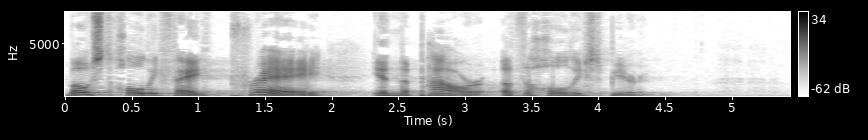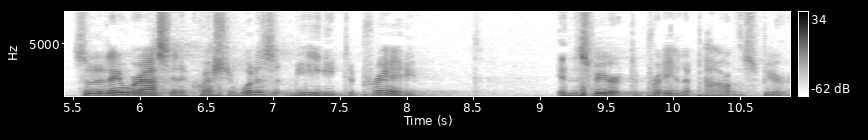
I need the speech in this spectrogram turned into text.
most holy faith. Pray in the power of the Holy Spirit. So today we're asking a question what does it mean to pray in the Spirit, to pray in the power of the Spirit?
